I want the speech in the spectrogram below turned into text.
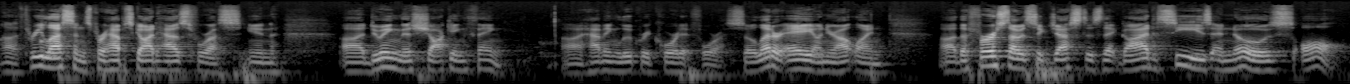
Uh, three lessons perhaps God has for us in uh, doing this shocking thing, uh, having Luke record it for us. So, letter A on your outline. Uh, the first I would suggest is that God sees and knows all,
